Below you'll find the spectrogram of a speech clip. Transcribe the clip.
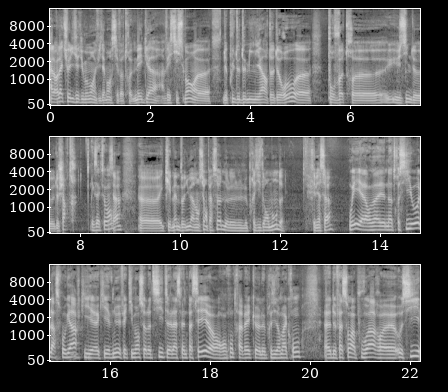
Alors l'actualité du moment, évidemment, c'est votre méga investissement euh, de plus de 2 milliards d'euros euh, pour votre euh, usine de, de, Chartres. Exactement. Ça, qui est même venu annoncer en personne le, le président au monde. C'est bien ça? Oui, alors on a notre CEO, Lars Fogard, qui, qui est venu effectivement sur notre site la semaine passée en rencontre avec le président Macron, de façon à pouvoir aussi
